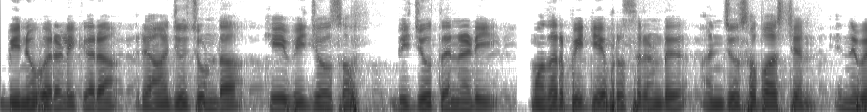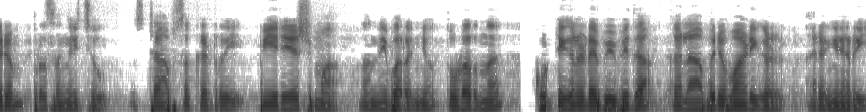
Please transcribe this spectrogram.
Binu Varalikkara Raju Chunda K V Joseph Biju Thennadi mother P T A president Anju Sebastian എന്നിവരും പ്രസംഗിച്ചു. സ്റ്റാഫ് സെക്രട്ടറി പി രേഷ്മ നന്ദി പറഞ്ഞു. തുടർന്ന് കുട്ടികളുടെ വിവിധ കലാപരിപാടികൾ അരങ്ങേറി.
